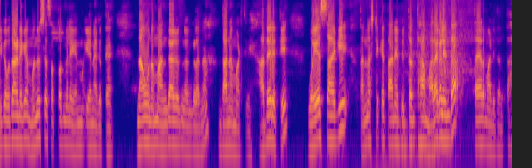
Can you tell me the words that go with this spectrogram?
ಈಗ ಉದಾಹರಣೆಗೆ ಮನುಷ್ಯ ಸತ್ತೋದ್ಮೇಲೆ ಏನ್, ಏನಾಗುತ್ತೆ? ನಾವು ನಮ್ಮ ಅಂಗಾಂಗಗಳನ್ನ ದಾನ ಮಾಡ್ತೀವಿ. ಅದೇ ರೀತಿ ವಯಸ್ಸಾಗಿ ತನ್ನಷ್ಟಕ್ಕೆ ತಾನೇ ಬಿದ್ದಂತಹ ಮರಗಳಿಂದ ತಯಾರು ಮಾಡಿದಂತಹ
